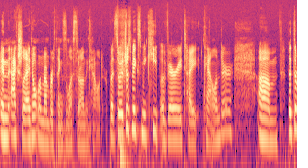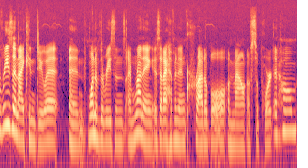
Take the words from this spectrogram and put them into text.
and actually i don't remember things unless they're on the calendar but so it just makes me keep a very tight calendar um, but the reason I can do it, and one of the reasons I'm running, is that I have an incredible amount of support at home.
